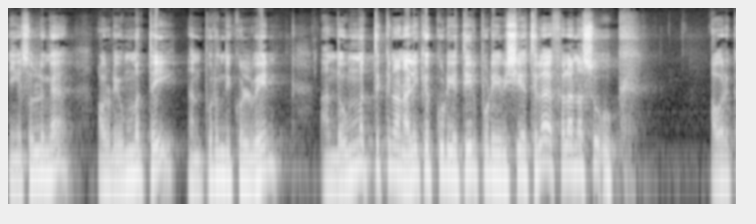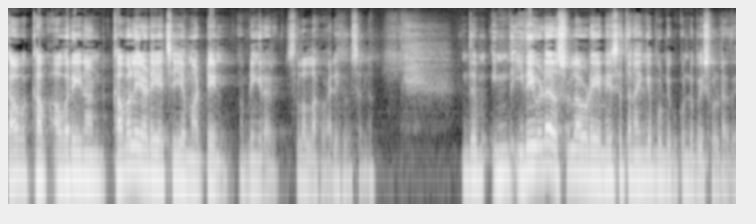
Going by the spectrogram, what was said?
நீங்கள் சொல்லுங்கள் அவருடைய உம்மத்தை நான் பொருந்தி கொள்வேன் அந்த உம்மத்துக்கு நான் அளிக்கக்கூடிய தீர்ப்புடைய விஷயத்தில் ஃபலனசு உக் அவர் கவ கவ அவரை நான் கவலை அடைய செய்ய மாட்டேன் அப்படிங்கிறார். சொல்லல்லாஹு அலிஹி வசல்லம் இந்த இந்த இதை விட ரசுல்லாவுடைய நேசத்தை நான் எங்கே போட்டு கொண்டு போய் சொல்கிறது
